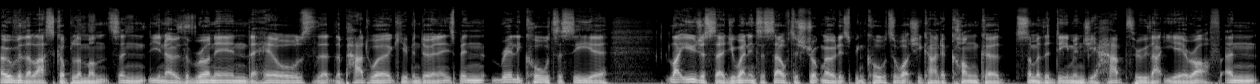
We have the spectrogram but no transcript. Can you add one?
over the last couple of months and you know the run in the hills the the pad work you've been doing it's been really cool to see you. Like you just said you went into self-destruct mode. It's been cool to watch you kind of conquer some of the demons you had through that year off. And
